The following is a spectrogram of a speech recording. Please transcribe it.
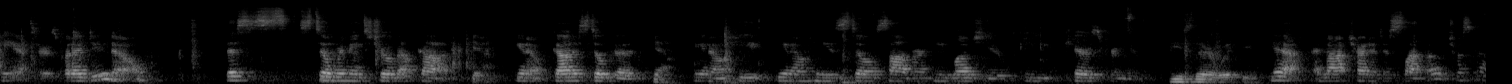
the answers, but I do know this still remains true about God. Yeah. You know, God is still good. Yeah. You know, he, you know, he is still sovereign, he loves you, he cares for you. He's there with you. Yeah, and not trying to just slap, oh, trust God,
